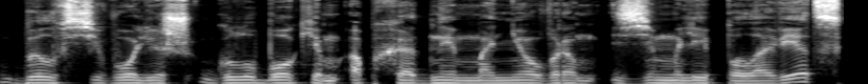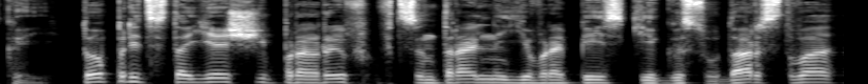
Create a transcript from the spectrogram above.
был всего лишь глубоким обходным маневром земли Половецкой, то предстоящий прорыв в центральноевропейские государства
